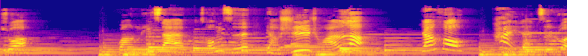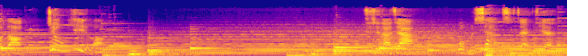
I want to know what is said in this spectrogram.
说：“广陵散从此要失传了。”然后泰然自若的就义了。谢谢大家，我们下次再见。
